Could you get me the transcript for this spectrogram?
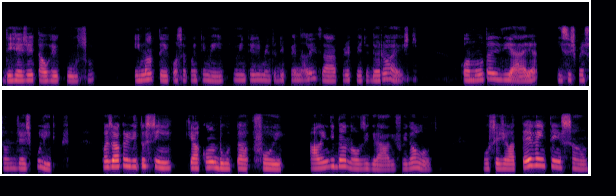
de rejeitar o recurso e manter, consequentemente, o entendimento de penalizar a prefeita do Oeste com multa diária e suspensão de direitos políticos, pois eu acredito sim que a conduta foi, além de danosa e grave, foi dolosa. Ou seja, ela teve a intenção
